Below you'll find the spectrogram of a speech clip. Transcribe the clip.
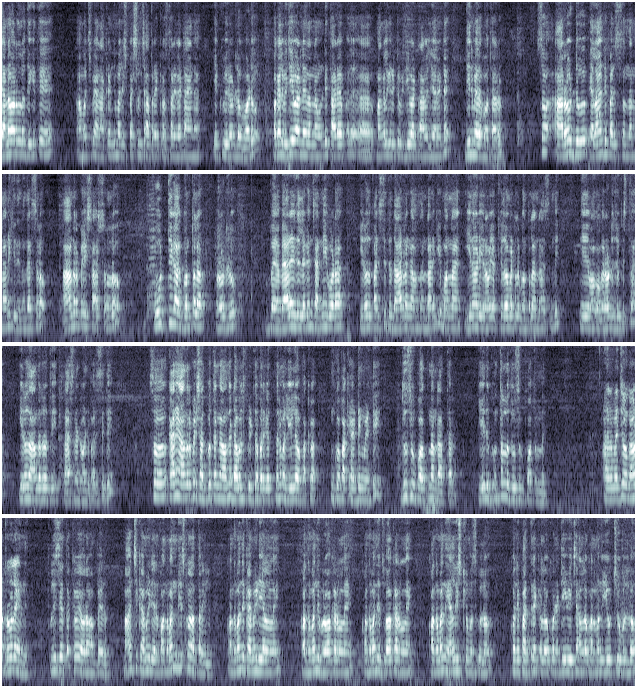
గన్నవరంలో దిగితే ఆ మర్చిపోయాను అక్కడి నుంచి మళ్ళీ స్పెషల్ చాపర్ ఎక్కి వస్తాడు కాబట్టి ఆయన ఎక్కువ ఈ రోడ్లో వాడు ఒకవేళ విజయవాడలో లేదన్నా ఉండి తాడేపల్లి మంగళగిరి టు విజయవాడ ట్రావెల్ చేయాలంటే దీని మీద పోతారు. సో ఆ రోడ్డు ఎలాంటి పరిస్థితి ఉందనడానికి ఇది నిదర్శనం. ఆంధ్రప్రదేశ్ రాష్ట్రంలో పూర్తిగా గుంతల రోడ్లు బ్యారేజీల దగ్గర నుంచి అన్నీ కూడా ఈరోజు పరిస్థితి దారుణంగా ఉందనడానికి మొన్న ఈనాడు ఇరవై ఒక్క కిలోమీటర్ల గుంతలని రాసింది. ఒక- రోడ్డు చూపిస్తా. ఈరోజు ఆంధ్రజ్యోతి రాసినటువంటి పరిస్థితి. సో కానీ ఆంధ్రప్రదేశ్ అద్భుతంగా ఉంది. డబుల్ స్పీడ్తో పరిగెత్తుందని మళ్ళీ వీళ్ళు పక్క ఇంకో పక్క హెడ్డింగ్ పెట్టి దూసుకుపోతుందని రాస్తారు. ఏది గుంతల్లో దూసుకుపోతుంది? ఆయన మధ్య ఒక ట్రోల్ అయింది. పులిసే తక్కువ ఎవరో ఆమె పేరు. మంచి కమీడియన్. కొంతమంది తీసుకొని వస్తారు వీళ్ళు. కొంతమంది కమీడియన్లని కొంతమంది బ్రోకర్లని కొంతమంది జోకర్లని కొంతమంది ఎనలిస్టులు ముసుగులో కొన్ని పత్రికలు కొన్ని టీవీ ఛానల్లో కొంతమంది యూట్యూబుల్లో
